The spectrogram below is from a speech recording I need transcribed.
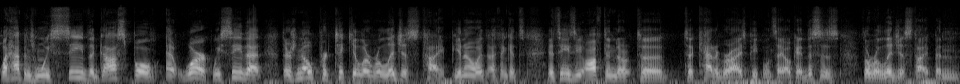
what happens when we see the gospel at work. We see that there's no particular religious type. You know, I think it's, it's easy often to, to, to categorize people and say, okay, this is the religious type, and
